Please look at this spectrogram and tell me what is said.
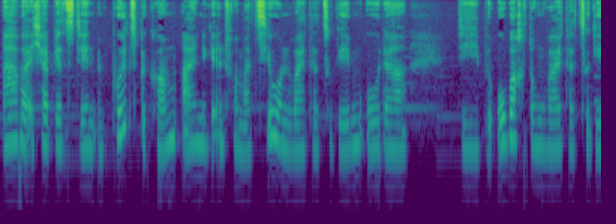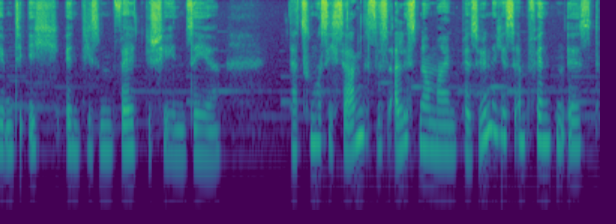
Aber ich habe jetzt den Impuls bekommen, einige Informationen weiterzugeben oder die Beobachtung weiterzugeben, die ich in diesem Weltgeschehen sehe. Dazu muss ich sagen, dass das alles nur mein persönliches Empfinden ist,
